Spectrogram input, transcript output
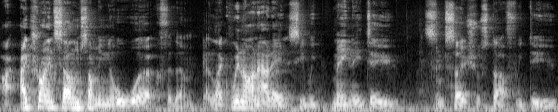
I, I try and sell them something that will work for them. Like we're not an ad agency. We mainly do some social stuff. We do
